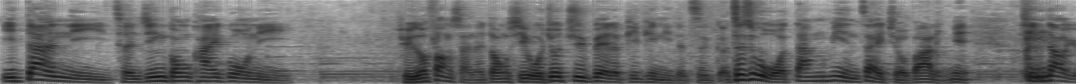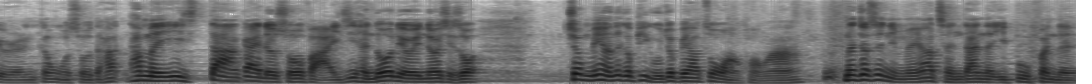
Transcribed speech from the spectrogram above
一旦你曾经公开过你，比如说放闪的东西，我就具备了批评你的资格。这是我当面在酒吧里面听到有人跟我说的，他他们一大概的说法，以及很多留言都会写说，就没有那个屁股就不要做网红啊，那就是你们要承担的一部分的。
